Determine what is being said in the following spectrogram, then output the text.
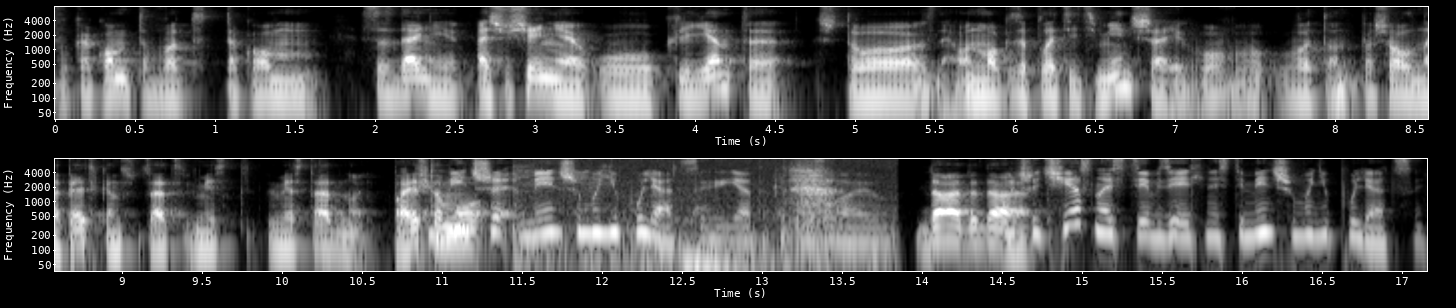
в каком-то вот таком создании ощущения у клиента что знаю, он мог заплатить меньше, а его вот он пошел на 5 консультаций вместо, вместо одной. Поэтому... Меньше, меньше манипуляций, я так это называю. Да, да, да. Больше честности в деятельности, меньше манипуляций.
